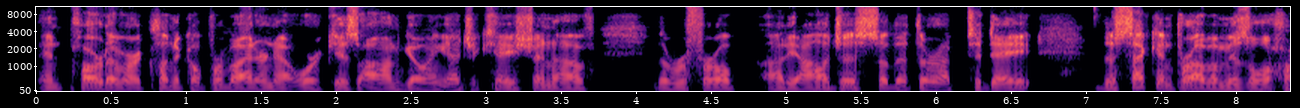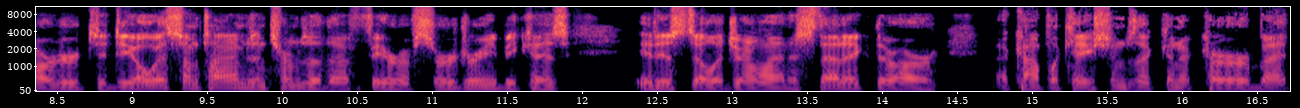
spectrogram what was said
And part of our clinical provider network is ongoing education of the referral audiologists so that they're up to date. The second problem is a little harder to deal with sometimes in terms of the fear of surgery because it is still a general anesthetic. There are uh, complications that can occur, but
